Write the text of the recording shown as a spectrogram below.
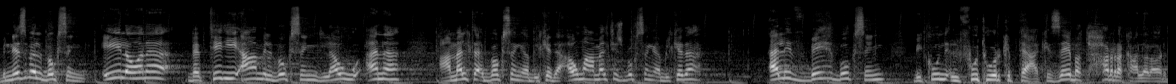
بالنسبة لل boxing إيه لو أنا ببتدي أعمل boxing لو أنا عملت boxing قبل كده أو ما عملتش boxing قبل كده ألف ب boxing بيكون ال footwork بتاعك. إزاي بتحرك على الأرض؟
